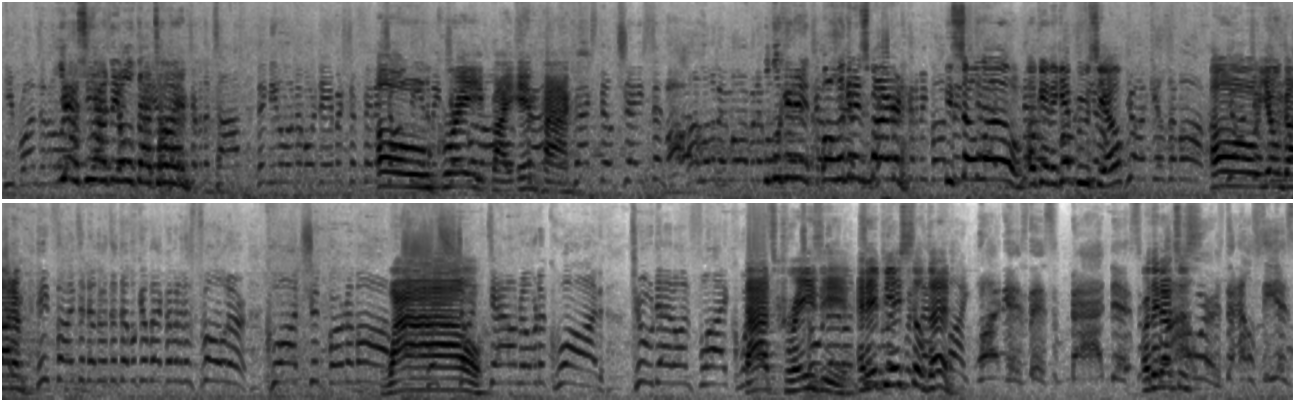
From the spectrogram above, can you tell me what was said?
He runs Yes, he had the ult that time. Over the top. They need a little bit more damage to finish Oh, great by down. Impact. Impact still a little bit more, but it Look at it. Oh, look at Inspired. It's gonna He's so low. Okay, they get Busio. Yeon kills him off. Oh, Yeon got him. He finds another with a double kill back over to the smolder. Quad should burn him off. Wow. The shut down over to Quad. Two dead on FlyQuest. That's crazy. And Team APA's still dead. fight. What is this madness? Are they not just- Flowers, The LC is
